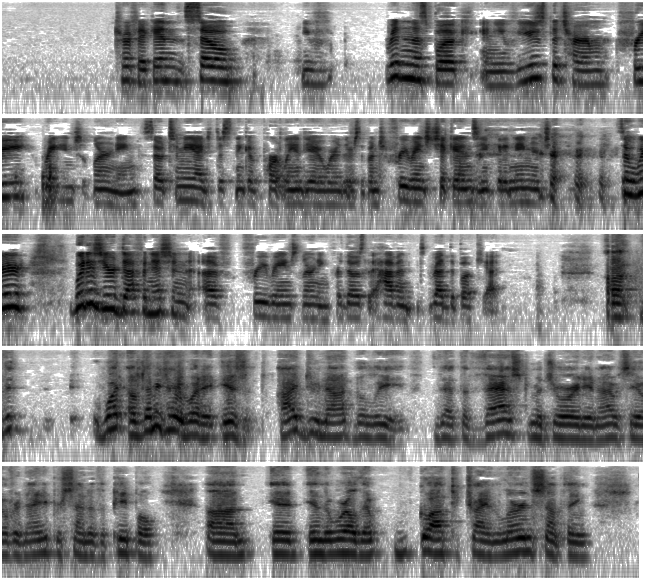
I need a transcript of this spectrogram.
terrific and so you've written this book and you've used the term free range learning. So to me, I just think of Portlandia where there's a bunch of free range chickens and you get to name your chicken. so where, what is your definition of free range learning for those that haven't read the book yet? Uh, what, uh, let me tell you what it isn't. I do not believe that the vast majority, and I would say over 90% of the people um, in, in the world that go out to try and learn something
